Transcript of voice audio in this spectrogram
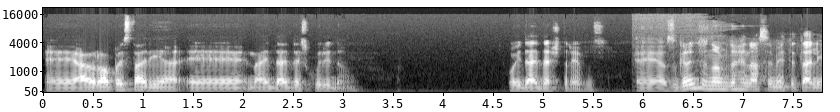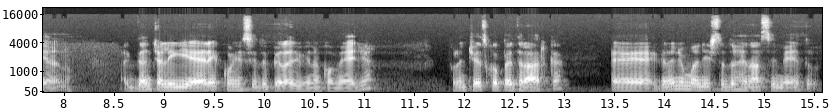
é, a Europa estaria é, na Idade da Escuridão, ou Idade das Trevas. É, os grandes nomes do Renascimento italiano. Dante Alighieri, conhecido pela Divina Comédia. Francesco Petrarca, é, grande humanista do Renascimento,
